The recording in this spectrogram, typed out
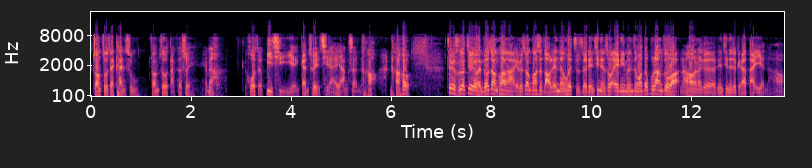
装作在看书，装作打瞌睡，有没有？或者闭起眼，干脆起来养神哈。然后这个时候就有很多状况啊，有的状况是老年人会指责年轻人说：“哎，你们怎么都不让座啊？”然后那个年轻人就给他白眼了啊，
